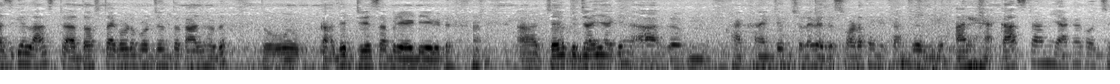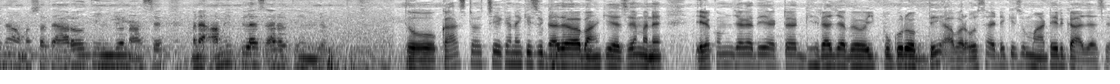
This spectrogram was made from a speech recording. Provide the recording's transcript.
আজকে লাস্ট দশটা এগারোটা পর্যন্ত কাজ হবে। তো কাজের ড্রেস আপ রেডি এটা আর যাই হোক, যাই আগে, আর খানিকজন চলে গেছে, ছটা থেকে কাজ আর হ্যাঁ কাজটা আমি একা করছি না, আমার সাথে আরও তিনজন আছে মানে আমি প্লাস আরও তিনজন। তো কাজটা হচ্ছে এখানে কিছু ঘেরা দেওয়া বাকি আছে মানে এরকম জায়গা দিয়ে একটা ঘেরা যাবে ওই পুকুর অবধি, আবার ওই সাইডে কিছু মাটির কাজ আছে।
